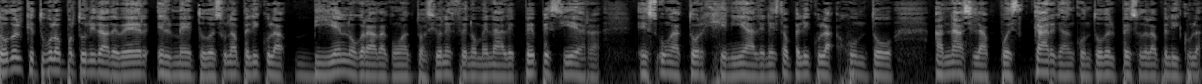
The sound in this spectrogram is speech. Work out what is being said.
Todo el que tuvo la oportunidad de ver El Método es una película bien lograda con actuaciones fenomenales. Pepe Sierra es un actor genial en esta película junto a Nashla, pues cargan con todo el peso de la película.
